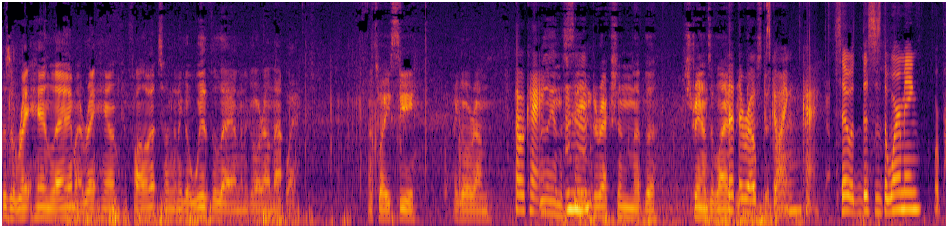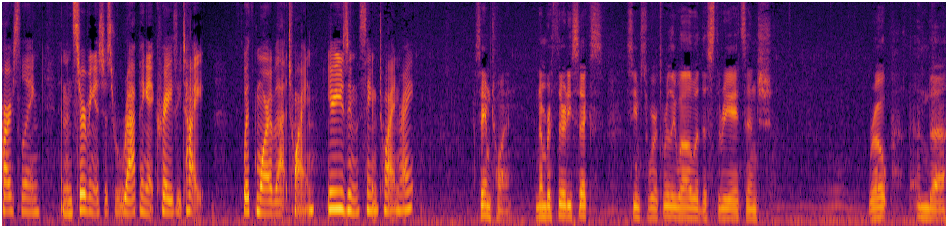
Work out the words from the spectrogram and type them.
This is a right hand lay. My right hand can follow it, so I'm going to go with the lay. I'm going to go around that way. That's why you see I go around okay. really in the Mhm. same direction that the strands of line are that the rope is twisted. going. Okay. So this is the worming, we're parceling, and then serving is just wrapping it crazy tight with more of that twine. You're using the same twine, right? Same twine. Number 36 seems to work really well with this 3 8 inch rope. And uh,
